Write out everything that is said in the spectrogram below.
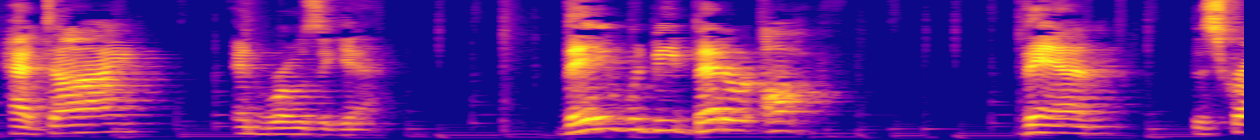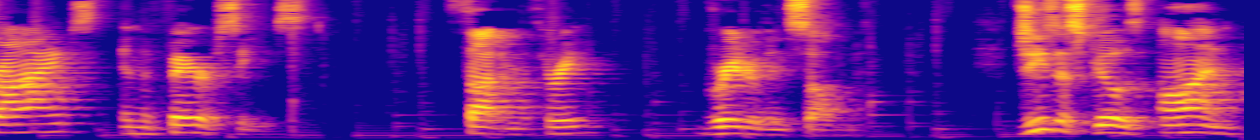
had died and rose again. They would be better off than the scribes and the Pharisees Thought number three greater than Solomon. Jesus goes on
